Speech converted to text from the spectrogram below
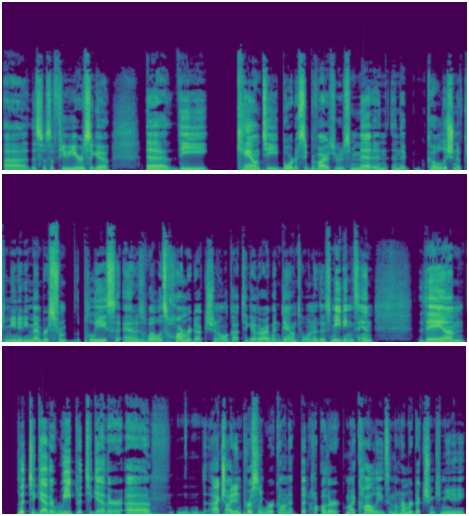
Uh, this was a few years ago. Uh, the county board of supervisors met and, and the coalition of community members from the police and as well as harm reduction all got together. I went down to one of those meetings and they um, put together we put together uh, actually i didn't personally work on it but other my colleagues in the harm reduction community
